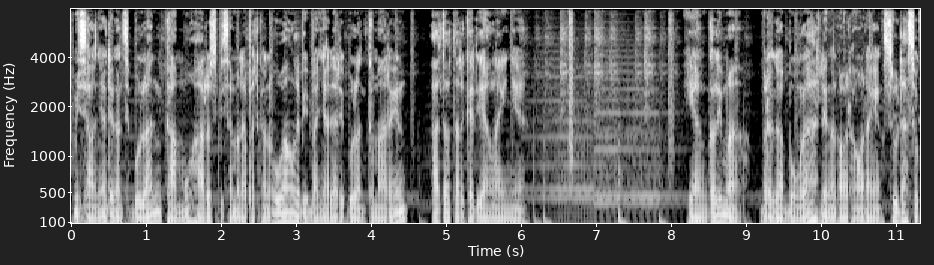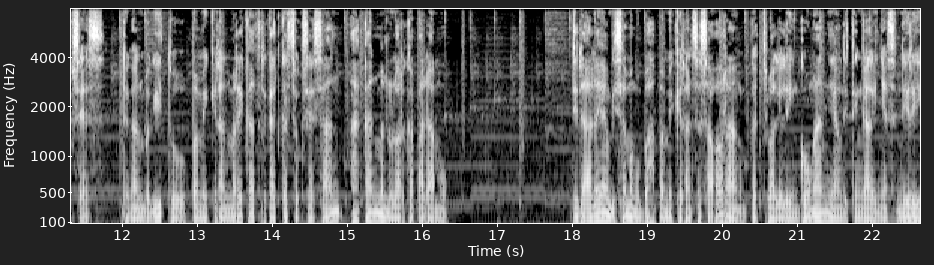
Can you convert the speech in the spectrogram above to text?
Misalnya dengan sebulan kamu harus bisa mendapatkan uang lebih banyak dari bulan kemarin atau target yang lainnya. Yang kelima, bergabunglah dengan orang-orang yang sudah sukses. Dengan begitu, pemikiran mereka terkait kesuksesan akan menular kepadamu. Tidak ada yang bisa mengubah pemikiran seseorang kecuali lingkungan yang ditinggalinya sendiri.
